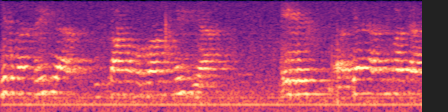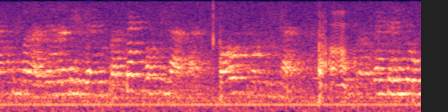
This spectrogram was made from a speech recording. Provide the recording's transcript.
ભગવાન થઈ ગયા ભગવાન થઈ ગયા એ અત્યારે આપણી પાસે આ પર હાજર નથી એટલે એની પ્રત્યેક ભક્તિ ના થાય પરોક્ષ ભક્તિ થાય પ્રત્યેક એનું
